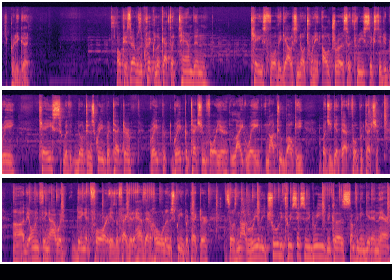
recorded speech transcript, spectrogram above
It's pretty good. Okay, so that was a quick look at the Temdan case for the Galaxy Note 20 Ultra. It's a 360 degree case with built-in screen protector. Great, great protection for you, lightweight, not too bulky, but you get that full protection. Uh, the only thing I would ding it for is the fact that it has that hole in the screen protector. So it's not really truly 360 degrees because something can get in there.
